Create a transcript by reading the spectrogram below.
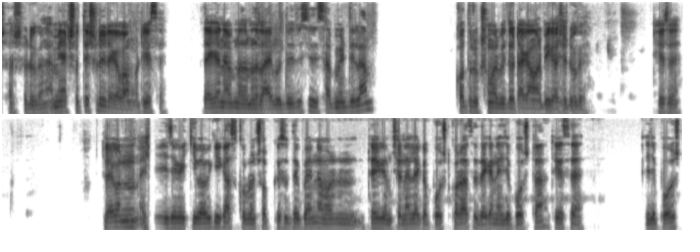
সাতশো টোকেন আমি একশো তেষট্টি টাকা পাবো, ঠিক আছে? দেখেন আপনাদের মধ্যে লাইভ উইড্রো দিতেছি সাবমিট দিলাম। কতটুকু সময়ের ভিতরে টাকা আমার বিকাশে ঢুকে, ঠিক আছে? তো এখন এই জায়গায় কীভাবে কি কাজ করবেন সবকিছু দেখবেন। আমার টেলিগ্রাম চ্যানেলে একটা পোস্ট করা আছে। দেখেন এই যে পোস্টটা ঠিক আছে? এই যে পোস্ট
